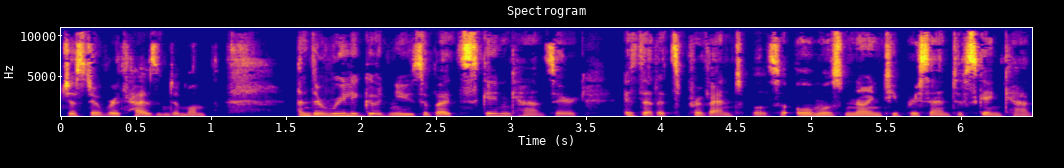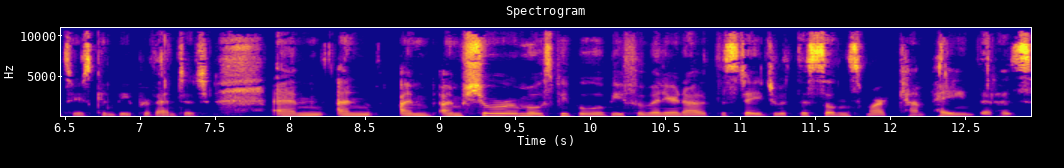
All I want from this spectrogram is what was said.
just over a thousand a month. And the really good news about skin cancer is that it's preventable. So almost 90% of skin cancers can be prevented. Um, and I'm, I'm sure most people will be familiar now at this stage with the SunSmart campaign that has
